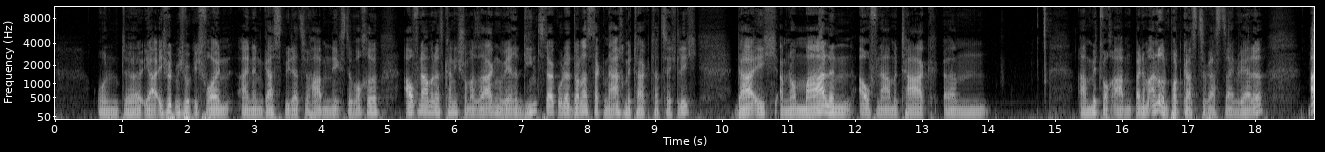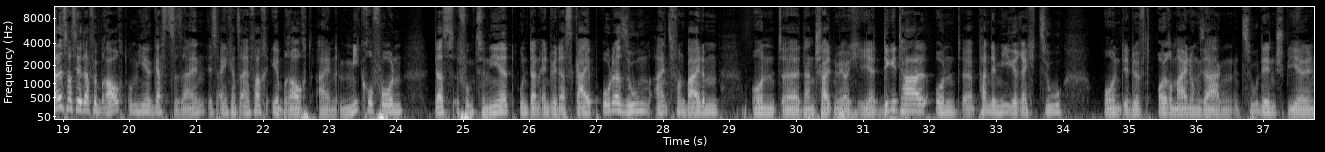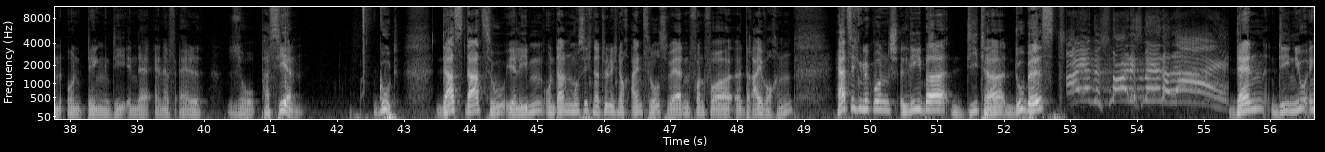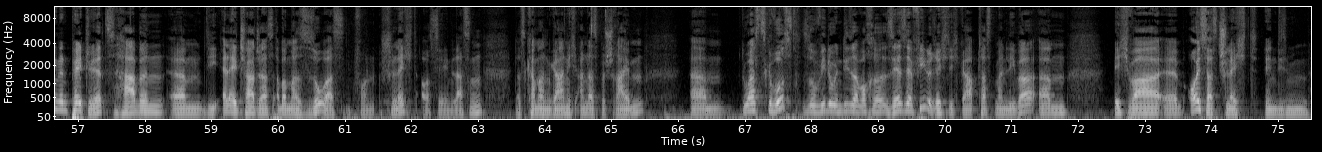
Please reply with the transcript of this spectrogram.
und äh, ja, ich würde mich wirklich freuen, einen Gast wieder zu haben nächste Woche. Aufnahme, das kann ich schon mal sagen, wäre Dienstag oder Donnerstagnachmittag tatsächlich, da ich am normalen Aufnahmetag ähm, am Mittwochabend bei einem anderen Podcast zu Gast sein werde. Alles, was ihr dafür braucht, um hier Gast zu sein, ist eigentlich ganz einfach. Ihr braucht ein Mikrofon, das funktioniert und dann entweder Skype oder Zoom, eins von beidem und äh, dann schalten wir euch hier digital und äh, pandemiegerecht zu. Und ihr dürft eure Meinung sagen zu den Spielen und Dingen, die in der NFL so passieren. Gut, das dazu, ihr Lieben. Und dann muss ich natürlich noch eins loswerden von vor äh, drei Wochen. Herzlichen Glückwunsch, lieber Dieter. Du bist denn die New England Patriots haben ähm, die LA Chargers aber mal sowas von schlecht aussehen lassen. Das kann man gar nicht anders beschreiben. Ähm, du hast gewusst, so wie du in dieser Woche sehr, sehr viel richtig gehabt hast, mein Lieber. Ähm, ich war äh, äußerst schlecht in diesem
